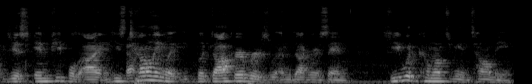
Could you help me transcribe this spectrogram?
Yep. just in people's eye. And he's Yep. telling, like, like Doc Rivers and the documentary saying, he would come up to me and tell me,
